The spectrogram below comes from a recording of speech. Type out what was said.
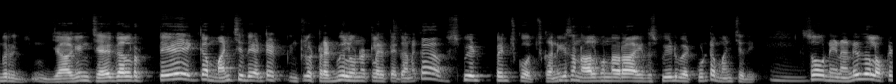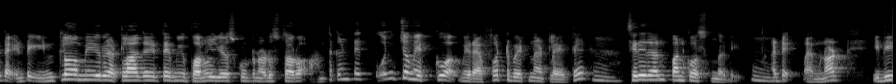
మీరు జాగింగ్ చేయగలిగితే ఇంకా మంచిది అంటే ఇంట్లో ట్రెడ్మిల్ ఉన్నట్లయితే కనుక స్పీడ్ పెంచుకోవచ్చు కనీసం నాలుగున్నర ఐదు స్పీడ్ పెట్టుకుంటే మంచిది. సో నేను అనేది వాళ్ళు ఒకటే అంటే ఇంట్లో మీరు ఎట్లాగైతే మీ పనులు చేసుకుంటూ నడుస్తారో అంతకంటే కొంచెం ఎక్కువ మీరు ఎఫర్ట్ పెట్టినట్లయితే. శరీరానికి పనికి వస్తుంది అది. అంటే ఐఎమ్ నాట్ ఇది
